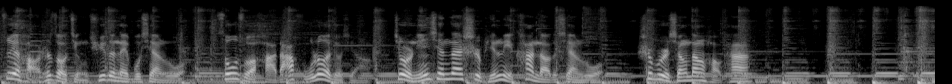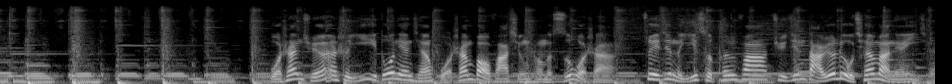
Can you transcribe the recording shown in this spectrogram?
最好是走景区的内部线路，搜索哈达胡勒就行。就是您现在视频里看到的线路，是不是相当好看？火山群是一亿多年前火山爆发形成的死火山，最近的一次喷发距今大约六千万年以前。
